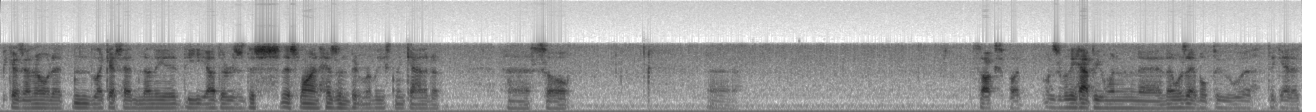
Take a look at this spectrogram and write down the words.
because I know that, like I said, none of the others, this this line hasn't been released in Canada, uh, so uh, sucks. But I was really happy when uh, I was able to uh, to get it.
